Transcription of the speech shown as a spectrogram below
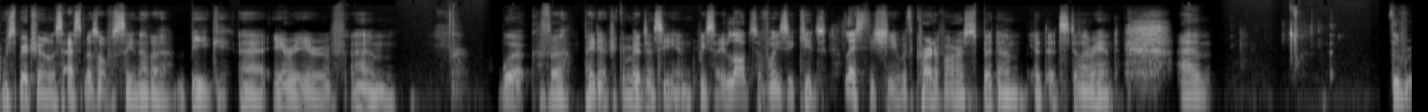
respiratory illness. Asthma is obviously another big uh, area of um, work for pediatric emergency, and we see lots of wheezy kids. Less this year with coronavirus, but um, it, it's still around. Um, the,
